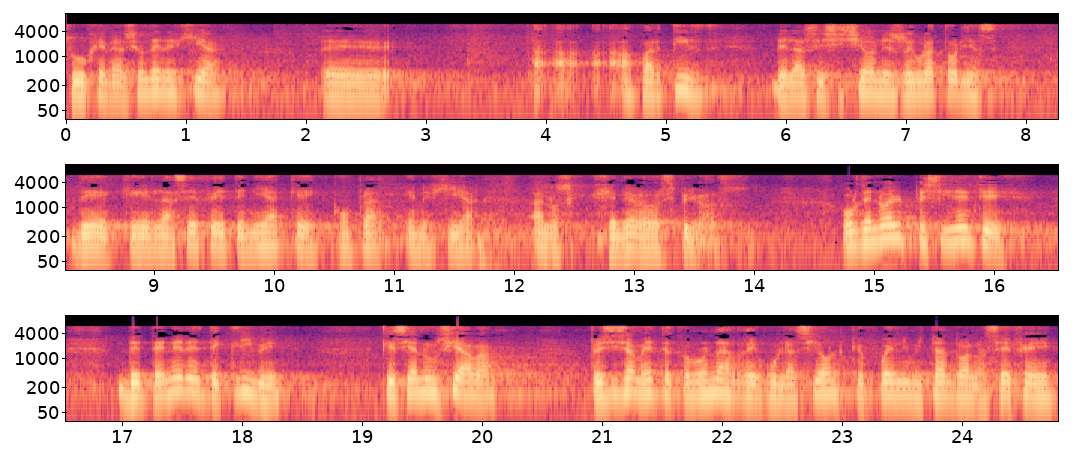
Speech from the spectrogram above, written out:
su generación de energía eh, a, partir de las decisiones regulatorias de que la CFE tenía que comprar energía a los generadores privados. Ordenó el presidente detener el declive que se anunciaba precisamente con una regulación que fue limitando a la CFE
